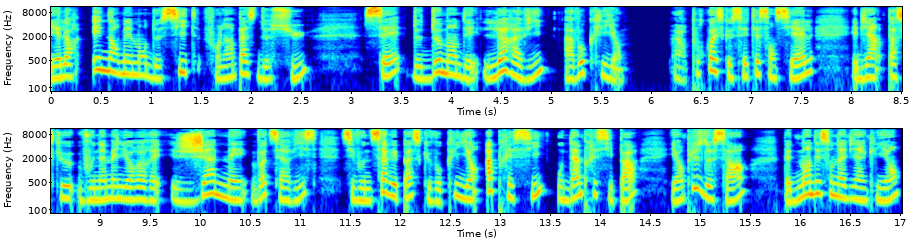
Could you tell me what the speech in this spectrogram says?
et alors énormément de sites font l'impasse dessus, c'est de demander leur avis à vos clients. Alors pourquoi est-ce que c'est essentiel? Eh bien parce que vous n'améliorerez jamais votre service si vous ne savez pas ce que vos clients apprécient ou n'apprécient pas. Et en plus de ça, ben, demander son avis à un client,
